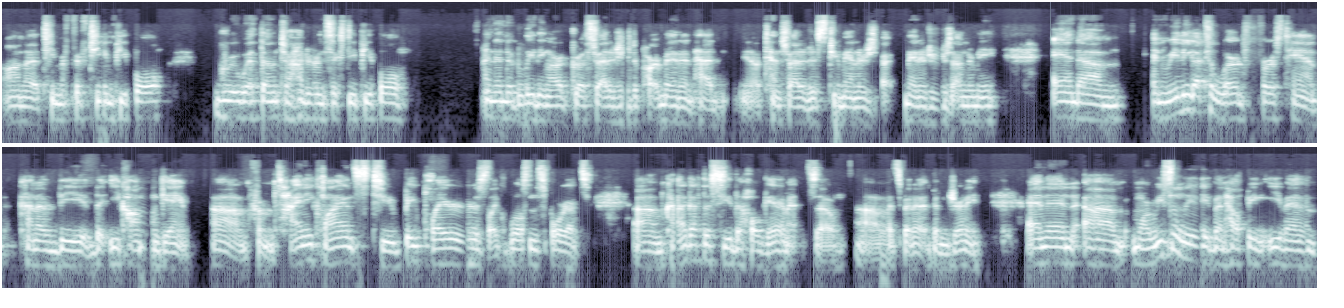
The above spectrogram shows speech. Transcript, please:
on a team of 15 people. Grew with them to 160 people and ended up leading our growth strategy department and had you know 10 strategists two managers managers under me and um and really got to learn firsthand kind of the the ecom game um, from tiny clients to big players like Wilson Sports. Um, kind of got to see the whole gamut. So uh, it's been a, been a journey. And then um, more recently, been helping even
